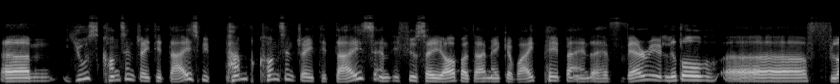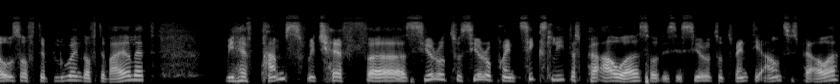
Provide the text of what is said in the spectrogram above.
um, use concentrated dyes. We pump concentrated dyes. And if you say, oh, but I make a white paper and I have very little uh, flows of the blue and of the violet, we have pumps which have uh, 0 to 0.6 liters per hour. So this is 0 to 20 ounces per hour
